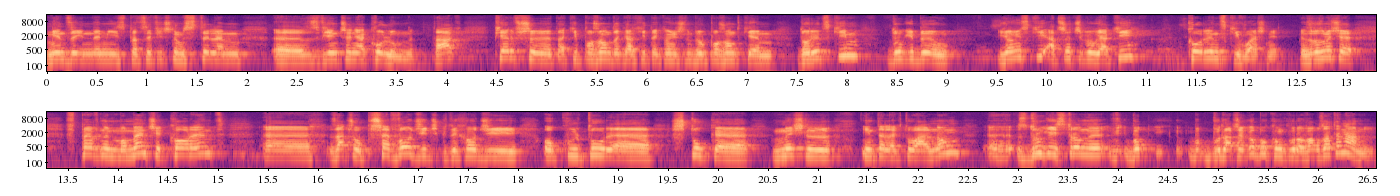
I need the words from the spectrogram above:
między innymi specyficznym stylem e, zwieńczenia kolumn. Tak? Pierwszy taki porządek architektoniczny był porządkiem doryckim, drugi był joński, a trzeci był jaki? Koryncki właśnie. Więc rozumiecie, w pewnym momencie Korynt e, zaczął przewodzić, gdy chodzi o kulturę, sztukę, myśl intelektualną. E, z drugiej strony, bo, bo, bo dlaczego? Bo konkurował z Atenami.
